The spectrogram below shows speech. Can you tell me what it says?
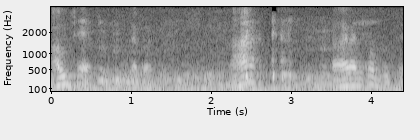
આવું છે? જગત. હા? હવે કોણ પૂછે?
